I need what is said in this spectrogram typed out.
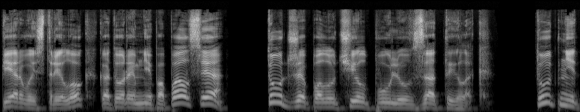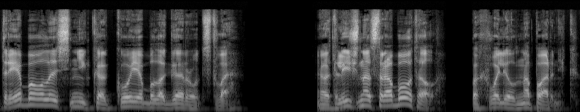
Первый стрелок, который мне попался, тут же получил пулю в затылок. Тут не требовалось никакое благородство. «Отлично сработал», – похвалил напарник.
